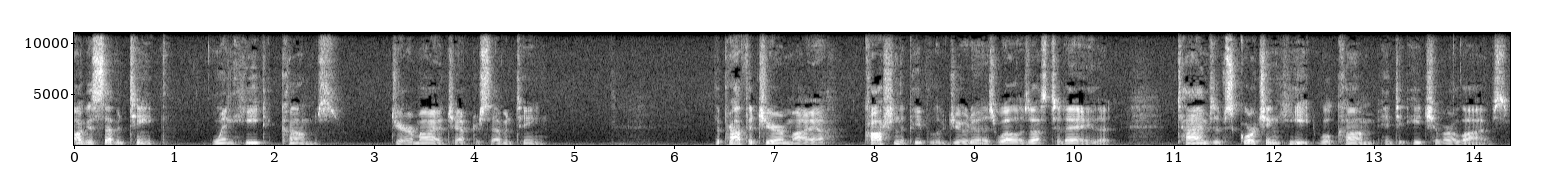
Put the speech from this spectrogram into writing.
August 17th, When Heat Comes, Jeremiah chapter 17. The prophet Jeremiah cautioned the people of Judah, as well as us today, that times of scorching heat will come into each of our lives.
